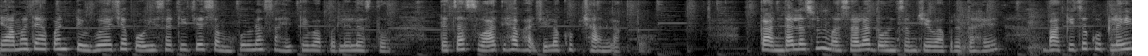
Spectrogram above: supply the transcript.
यामध्ये आपण तिळगुळाच्या पोळीसाठी जे संपूर्ण साहित्य वापरलेलं असतं त्याचा स्वाद ह्या भाजीला खूप छान लागतो. कांदा लसूण मसाला दोन चमचे वापरत आहे. बाकीचं कुठलंही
